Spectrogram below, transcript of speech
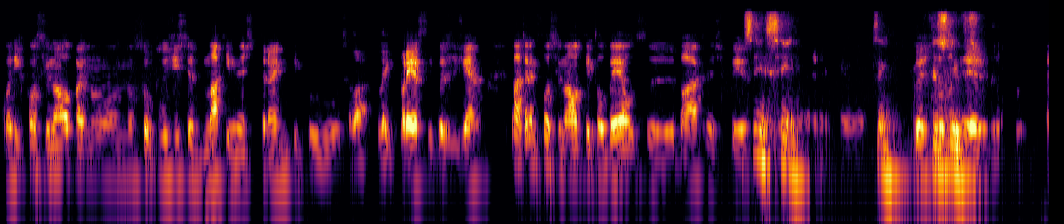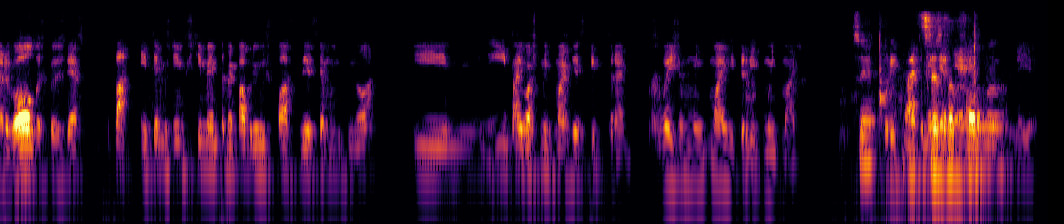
Quando digo funcional, pá, não, não sou apologista de máquinas de treino, tipo, sei lá, leg press e coisas do género. Pá, treino funcional, kettlebells, eh, barras, peso. Sim, sim. É, sim, coisas livres. argolas, coisas dessas. Pá, em termos de investimento também para abrir um espaço desse é muito menor. E, e pá, gosto muito mais desse tipo de treino. Revejo-me muito mais e acredito muito mais. Sim, isso, de certa é, forma... É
